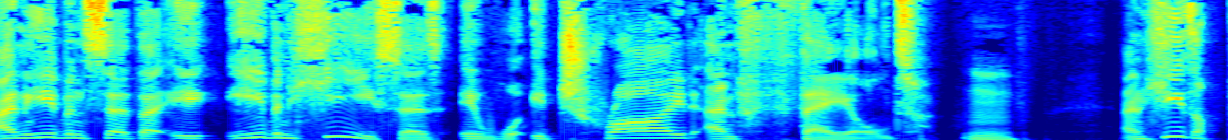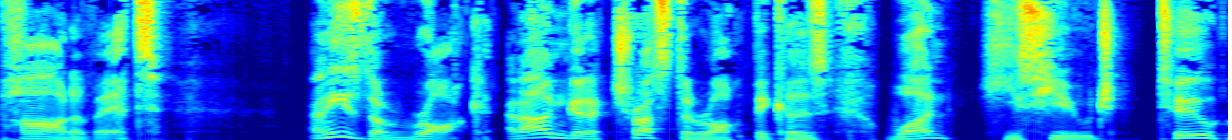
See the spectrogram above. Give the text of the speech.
And he even said that he, even he says it it tried and failed, hmm. and he's a part of it. And he's the Rock, and I'm gonna trust the Rock because one, he's huge. Two,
